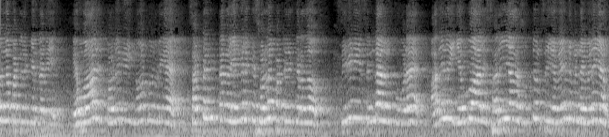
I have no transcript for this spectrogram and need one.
சொல்லப்பட்டிருக்கின்றது. எவ்வாறு தொழுகை நோன்புடைய சட்டத்திட்டங்கள் எங்களுக்கு சொல்லப்பட்டிருக்கிறதோ சிறுநீர் சென்றாலும் கூட அதனை எவ்வாறு சரியாக சுத்தம் செய்ய வேண்டும் என்ற விடயம்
